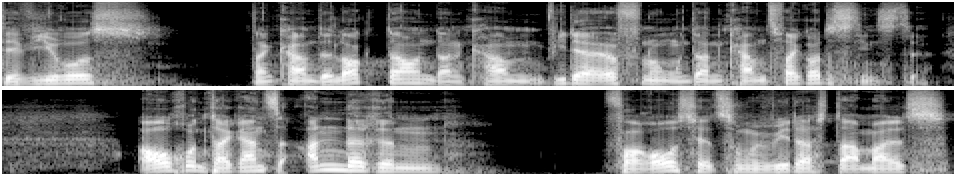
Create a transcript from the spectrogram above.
der Virus, dann kam der Lockdown, dann kam Wiedereröffnung und dann kamen zwei Gottesdienste. Auch unter ganz anderen Voraussetzungen, wie wir das damals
